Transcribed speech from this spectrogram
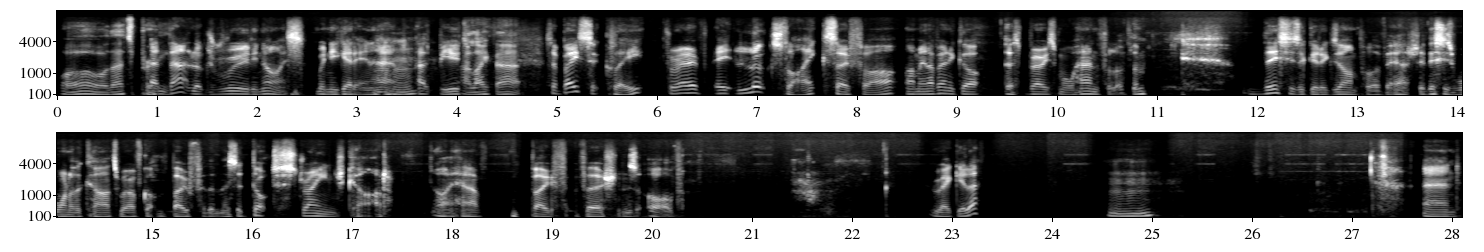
Whoa, that's pretty. and that looks really nice when you get it in hand. Mhm. That's beautiful. I like that. So basically, for ev- it looks like so far. I mean, I've only got a very small handful of them. This is a good example of it. Actually, this is one of the cards where I've got both of them. There's a Doctor Strange card. I have both versions of regular Mm-hmm. and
